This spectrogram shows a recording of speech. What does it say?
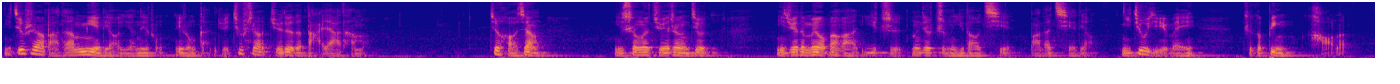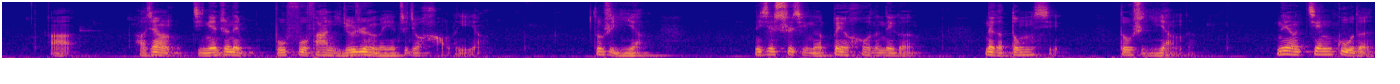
你就是要把它灭掉一样，那种那种感觉，就是要绝对的打压他们。就好像你生了绝症，就你觉得没有办法医治，那就只能一刀切，把它切掉，你就以为这个病好了，啊。好像几年之内不复发，你就认为这就好了一样，都是一样。那些事情的背后的那个那个东西，都是一样的。那样坚固的，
